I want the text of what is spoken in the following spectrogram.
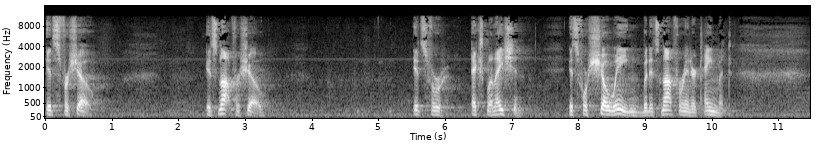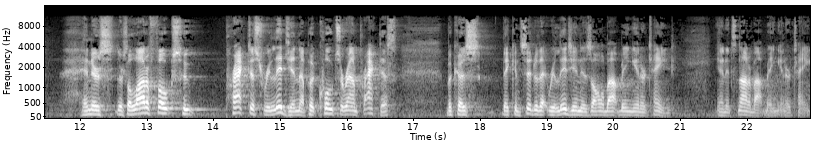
it's for show. It's not for show. It's for explanation. It's for showing, but it's not for entertainment. And there's, there's a lot of folks who practice religion. I put quotes around practice because they consider that religion is all about being entertained. And it's not about being entertained.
